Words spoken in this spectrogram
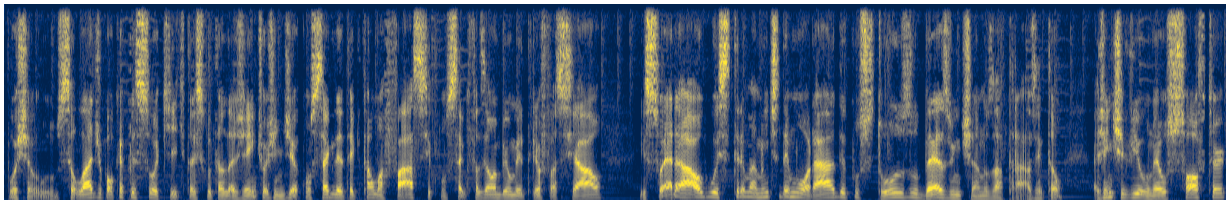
Poxa, o celular de qualquer pessoa aqui que está escutando a gente, hoje em dia consegue detectar uma face, consegue fazer uma biometria facial. Isso era algo extremamente demorado e custoso 10, 20 anos atrás. Então, a gente viu né, o software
